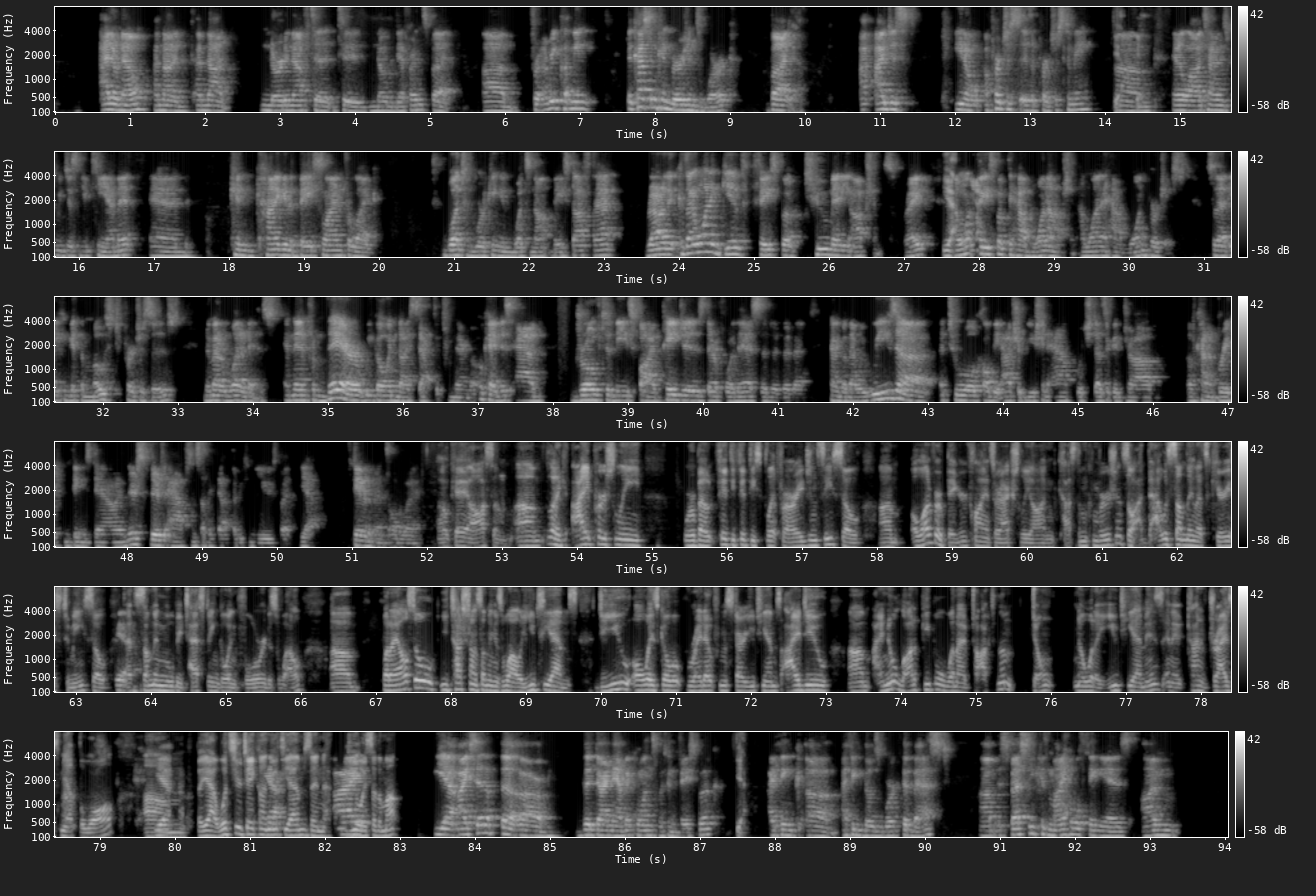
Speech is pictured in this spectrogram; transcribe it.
I don't know. I'm not a, I'm not nerd enough to to know the difference, but um, for every, I mean, the custom conversions work, but Yeah. I, I just, you know, a purchase is a purchase to me, Yeah, um, and a lot of times we just UTM it and can kind of get a baseline for like what's working and what's not based off that, rather than because I don't want to give Facebook too many options, right? Yeah. I want Facebook to have one option. I want to have one purchase so that it can get the most purchases no matter what it is. And then from there, we go and dissect it from there and go, okay, this ad drove to these five pages, therefore this, da, da, da. kind of go that way. We use a, a tool called the Attribution app, which does a good job of kind of breaking things down. And there's there's apps and stuff like that that we can use. But yeah, standard events all the way. Okay, awesome. Um, like I personally, we're about 50-50 split for our agency. So um, a lot of our bigger clients are actually on custom conversion. So that was something that's curious to me. So Yeah. that's something we'll be testing going forward as well. Um, but I also, you touched on something as well, UTMs. Do you always go right out from the start UTMs? I do. Um, I know a lot of people when I've talked to them don't know what a UTM is, and it kind of drives me up the wall. Um, Yeah. But yeah, what's your take on Yeah. UTMs and do you always set them up? Yeah, I set up the um, the dynamic ones within Facebook. Yeah. I think um, I think those work the best, um, especially because my whole thing is I'm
